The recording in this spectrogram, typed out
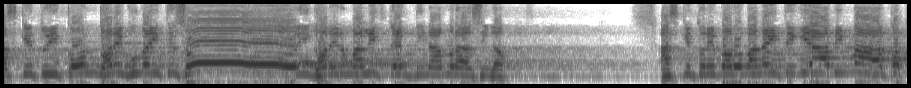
আজকে তুই কোন ঘরে ঘুমাইতেছ? ওই ঘরের মালিক তো একদিন আমরা ছিলাম। আজকে তোরে বড় বানাইতে গিয়া আমি মা কত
